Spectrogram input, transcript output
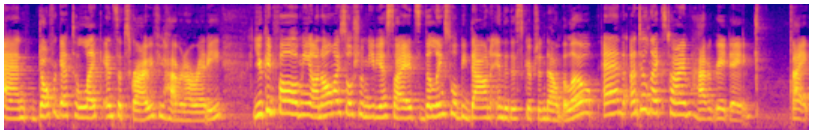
And don't forget to like and subscribe if you haven't already. You can follow me on all my social media sites. The links will be down in the description down below. And until next time, have a great day. Bye.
